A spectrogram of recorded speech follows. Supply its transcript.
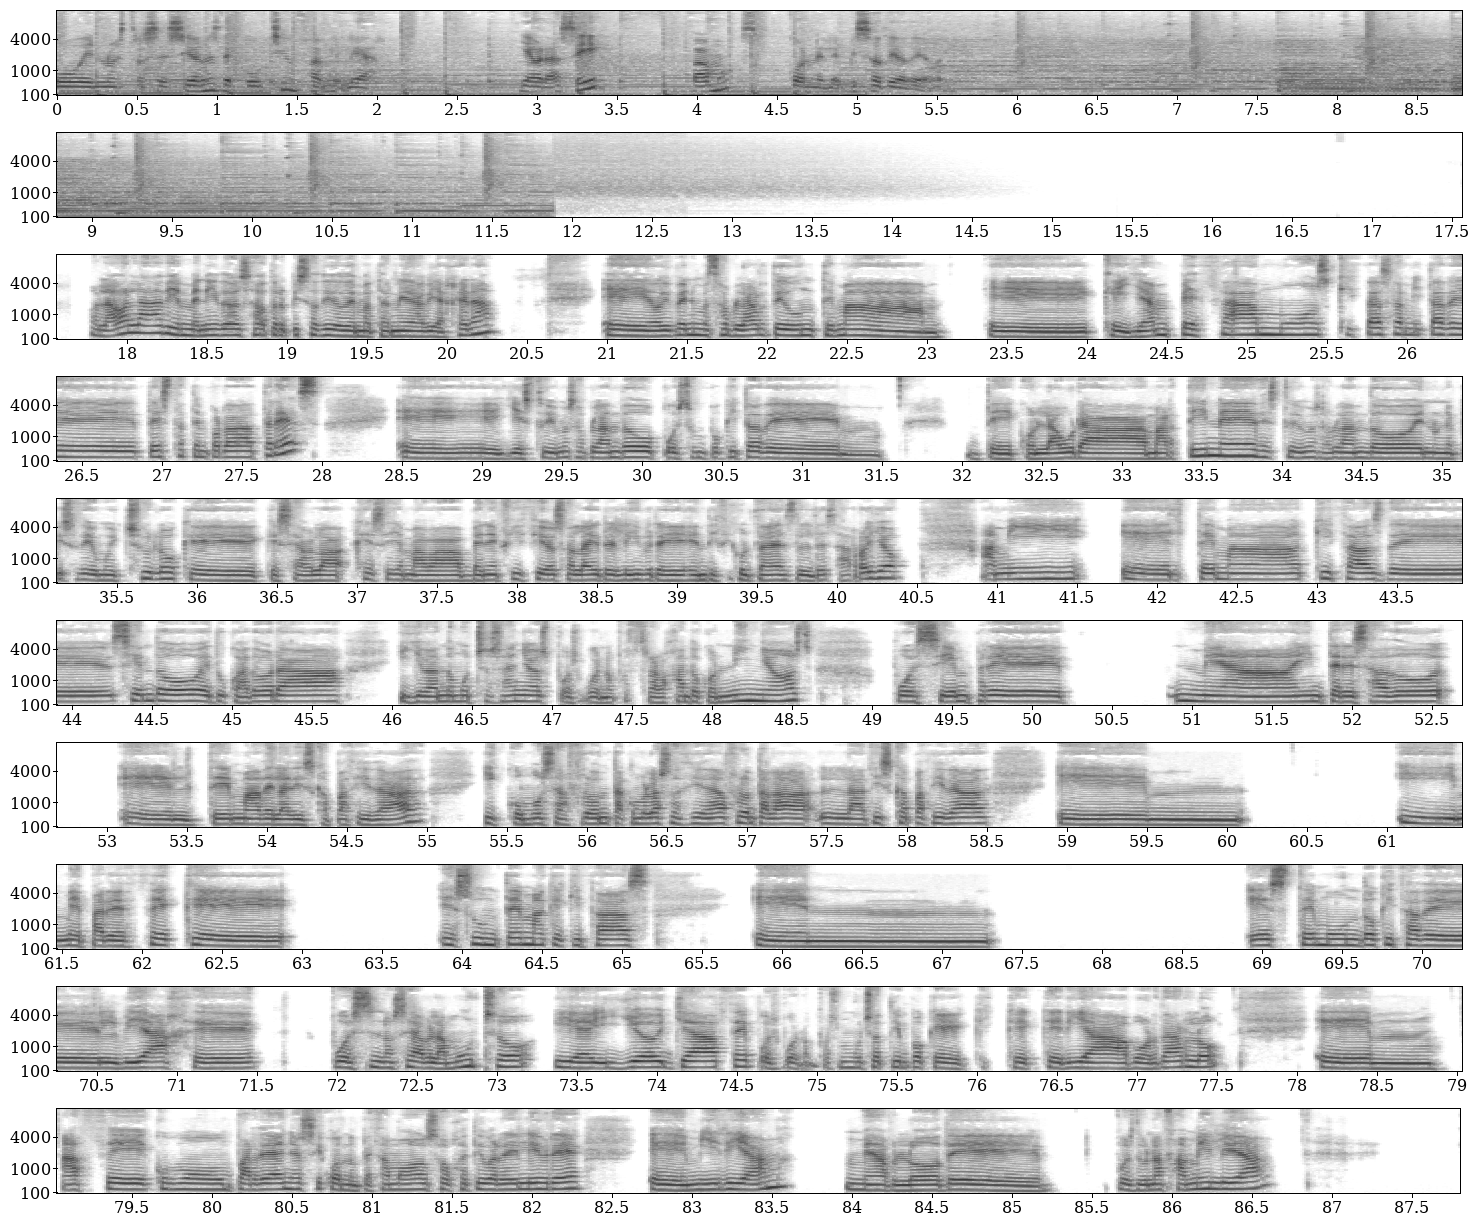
o en nuestras sesiones de coaching familiar. Y ahora sí, vamos con el episodio de hoy. Hola, hola, bienvenidos a otro episodio de Maternidad Viajera. Eh, hoy venimos a hablar de un tema eh, que ya empezamos quizás a mitad de, esta temporada 3 eh, y estuvimos hablando pues un poquito de, de, con Laura Martínez, estuvimos hablando en un episodio muy chulo que, que, se, habla, que se llamaba Beneficios al aire libre en dificultades del desarrollo. A mí el tema quizás de siendo educadora y llevando muchos años, pues bueno, pues trabajando con niños, pues siempre me ha interesado el tema de la discapacidad y cómo se afronta, cómo la sociedad afronta la, discapacidad. Em, y me parece que es un tema que quizás en este mundo quizá del viaje pues no se habla mucho y, yo ya hace pues bueno pues mucho tiempo que quería abordarlo Em, hace como un par de años y cuando empezamos Objetivo Aire Libre, eh, Miriam me habló de, pues de una familia.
